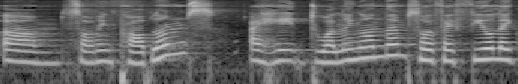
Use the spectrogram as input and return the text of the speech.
um, solving problems. I hate dwelling on them. So if I feel like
